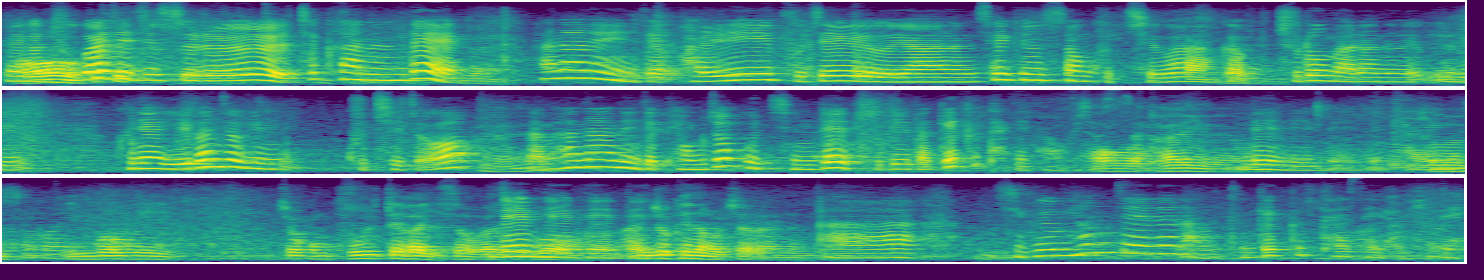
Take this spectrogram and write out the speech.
저희가 어우, 두 가지 깨끗해요. 지수를 체크하는데 네. 하나는 이제 관리 부재에 의한 세균성 구치와 그러니까 네. 주로 말하는 우리 그냥 일반적인 구치죠. 네. 그다음에 하나는 이제 병적 구치인데 두 개 다 깨끗하게 나오셨어요. 어, 다행이네요. 네네네 다행이신 거예요. 잇몸이 조금 부을 때가 있어가지고 네네네네. 안 좋게 나올 줄 알았는데. 아 지금 현재는 아무튼 깨끗하세요. 네.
